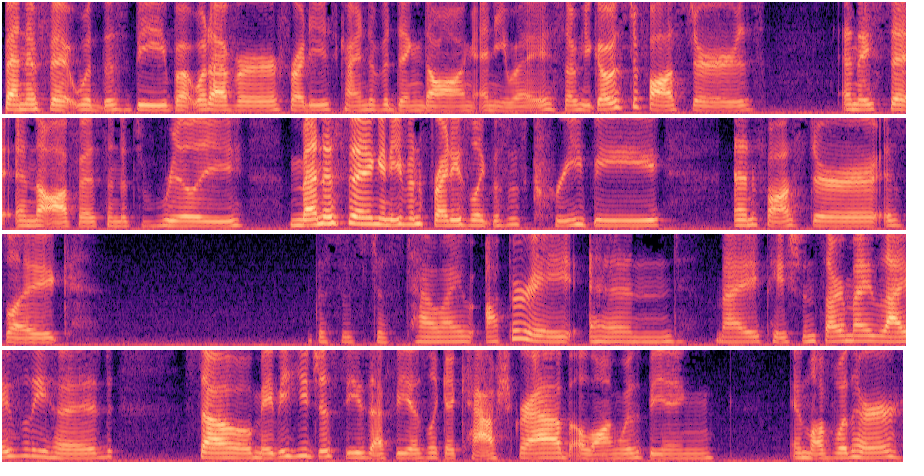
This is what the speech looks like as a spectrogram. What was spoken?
benefit would this be? But whatever. Freddie's kind of a ding dong anyway. So he goes to Foster's and they sit in the office and it's really menacing. And even Freddie's like, this is creepy. And Foster is like, this is just how I operate. And my patients are my livelihood. So maybe he just sees Effie as like a cash grab along with being in love with her.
